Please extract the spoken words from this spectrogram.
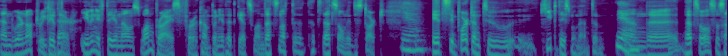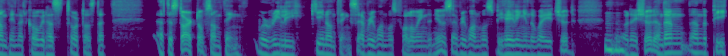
And we're not really there. Even if they announce one price for a company that gets one, that's not the that's, that's only the start. Yeah. It's important to uh, keep this momentum. Yeah. And uh, that's also something that COVID has taught us that at the start of something, we're really keen on things. Everyone was following the news. Everyone was behaving in the way it should Mhm. or they should. And then then the peak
